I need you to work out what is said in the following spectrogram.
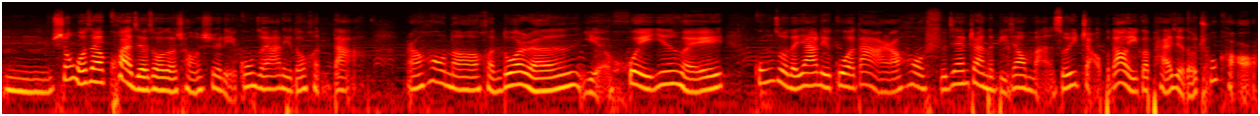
嗯，生活在快节奏的城市里，工作压力都很大。然后呢，很多人也会因为工作的压力过大，然后时间占的比较满，所以找不到一个排解的出口。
